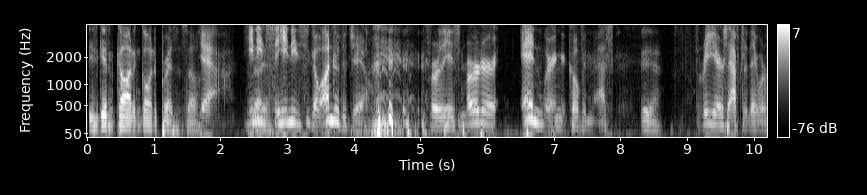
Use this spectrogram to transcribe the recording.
he's getting caught and going to prison. So Yeah, he So, needs to, he needs to go under the jail for his murder and wearing a COVID mask. yeah, Three years after they were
